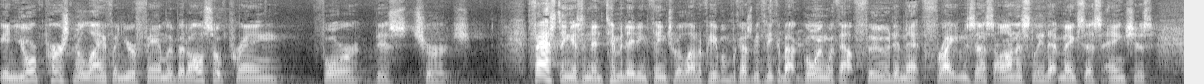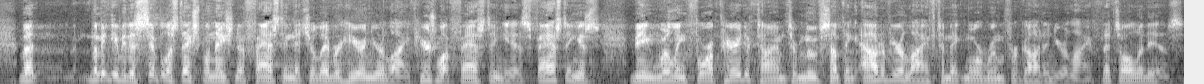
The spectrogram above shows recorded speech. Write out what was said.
in your personal life and your family, but also praying for this church. Fasting is an intimidating thing to a lot of people because we think about going without food, and that frightens us. Honestly, that makes us anxious. But let me give you the simplest explanation of fasting that you'll ever hear in your life. Here's what fasting is fasting is being willing for a period of time to move something out of your life to make more room for God in your life. That's all it is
